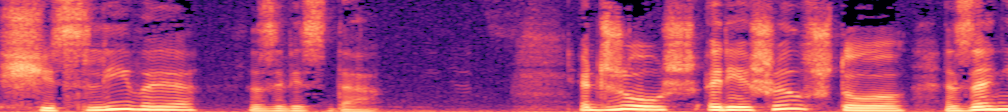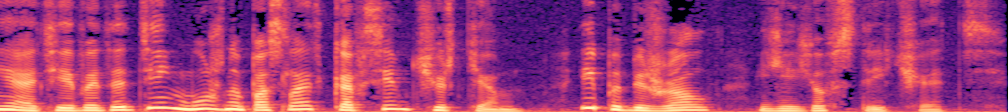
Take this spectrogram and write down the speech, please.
счастливая звезда. Джош решил, что занятие в этот день можно послать ко всем чертям, и побежал ее встречать.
